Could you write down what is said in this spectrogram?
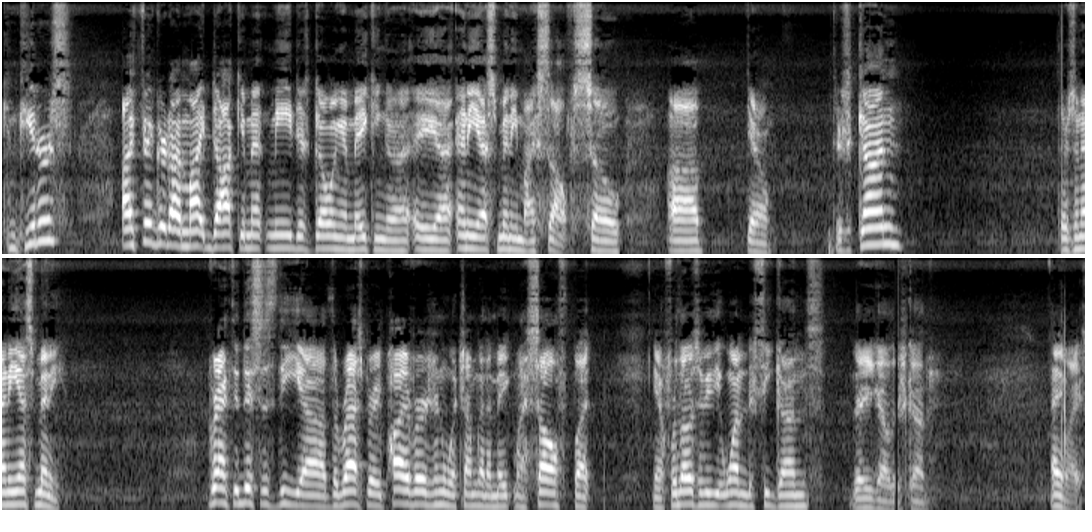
computers, I figured I might document me just going and making a, a, a NES Mini myself. So, uh, you know, there's a gun, there's an NES Mini. Granted, this is the uh, the Raspberry Pi version, which I'm going to make myself, but you know, for those of you that wanted to see guns, there you go, there's gun. Anyways,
